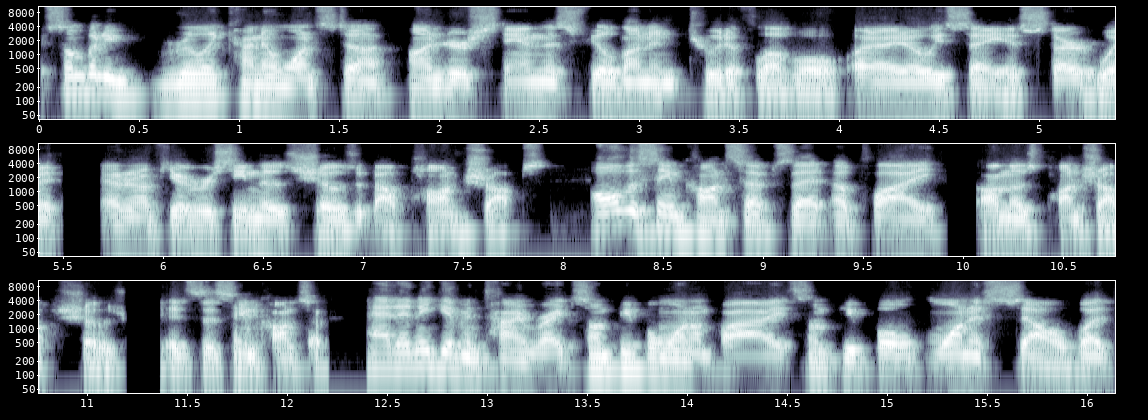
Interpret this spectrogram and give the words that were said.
If somebody really kind of wants to understand this field on an intuitive level, I always say is start with I don't know if you've ever seen those shows about pawn shops. All the same concepts that apply on those pawn shop shows. It's the same concept. At any given time, right? Some people want to buy, some people want to sell, but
